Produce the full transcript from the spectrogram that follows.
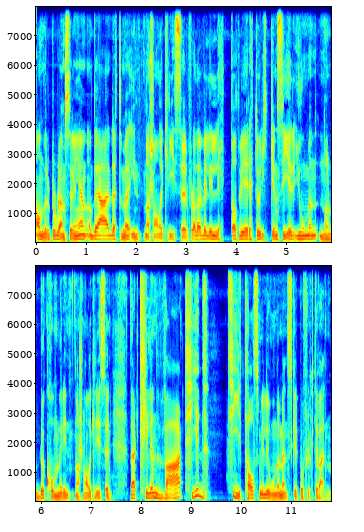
andre problemstillingen, og det er dette med internasjonale kriser. For det er veldig lett at vi i retorikken sier jo, men når det kommer internasjonale kriser. Det er til enhver tid titalls millioner mennesker på flukt i verden.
